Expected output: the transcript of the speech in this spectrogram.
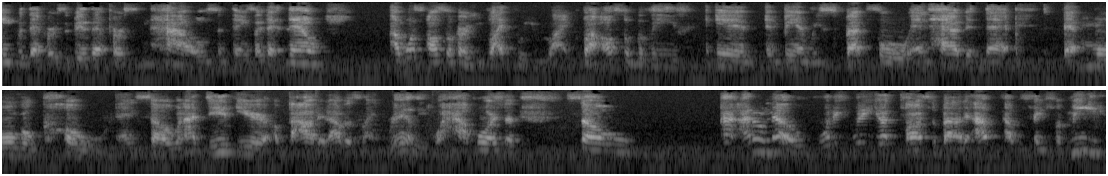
ate with that person, been that person's house, and things like that. Now, I once also heard you like who you like, but I also believe in in being respectful and having that that moral code and so when I did hear about it, I was like, really? Wow, Porsha. So I, I don't know. What are, what are your thoughts about it? I, I would say for me,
